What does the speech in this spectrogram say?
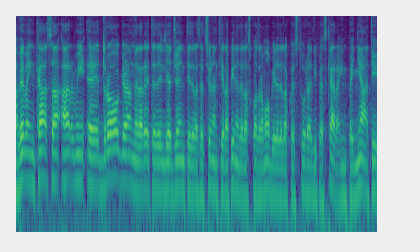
Aveva in casa armi e droga nella rete degli agenti della sezione antirapine della squadra mobile della questura di Pescara impegnati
